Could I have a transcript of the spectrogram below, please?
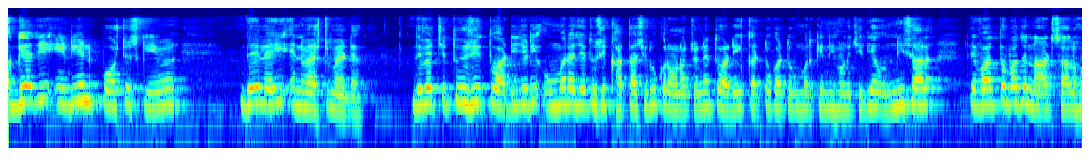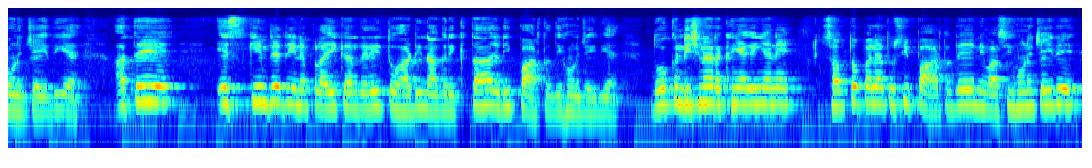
ਅੱਗੇ ਜੀ ਇੰਡੀਅਨ ਪੋਸਟ ਸਕੀਮ ਦੇ ਲਈ ਇਨਵੈਸਟਮੈਂਟ ਦੇ ਵਿੱਚ ਤੁਸੀਂ ਤੁਹਾਡੀ ਜਿਹੜੀ ਉਮਰ ਹੈ, ਜੇ ਤੁਸੀਂ ਖਾਤਾ ਸ਼ੁਰੂ ਕਰਾਉਣਾ ਚਾਹੁੰਦੇ ਹੋ, ਤੁਹਾਡੀ ਘੱਟੋ ਘੱਟ ਉਮਰ ਕਿੰਨੀ ਹੋਣੀ ਚਾਹੀਦੀ ਹੈ? 19 ਸਾਲ ਤੇ ਵੱਧ ਤੋਂ ਵੱਧ 59 ਸਾਲ ਹੋਣੀ ਚਾਹੀਦੀ ਹੈ। ਅਤੇ ਇਸ ਸਕੀਮ ਦੇ ਅਧੀਨ ਅਪਲਾਈ ਕਰਨ ਦੇ ਲਈ ਤੁਹਾਡੀ ਨਾਗਰਿਕਤਾ ਜਿਹੜੀ ਭਾਰਤ ਦੀ ਹੋਣੀ ਚਾਹੀਦੀ ਹੈ। ਦੋ ਕੰਡੀਸ਼ਨਾਂ ਰੱਖੀਆਂ ਗਈਆਂ ਨੇ। ਸਭ ਤੋਂ ਪਹਿਲਾਂ ਤੁਸੀਂ ਭਾਰਤ ਦੇ ਨਿਵਾਸੀ ਹੋਣੇ ਚਾਹੀਦੇ।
